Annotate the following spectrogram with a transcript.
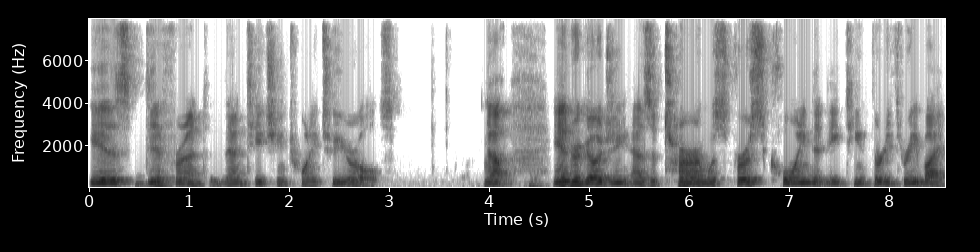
is different than teaching 22 year olds. Now, andragogy as a term was first coined in 1833 by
